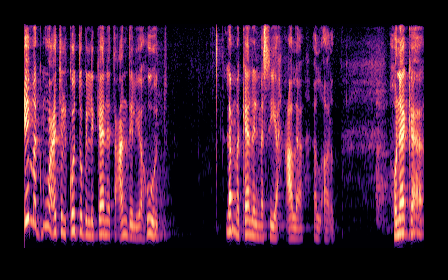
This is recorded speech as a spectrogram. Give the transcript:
إيه مجموعة الكتب اللي كانت عند اليهود لما كان المسيح على الأرض هناك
